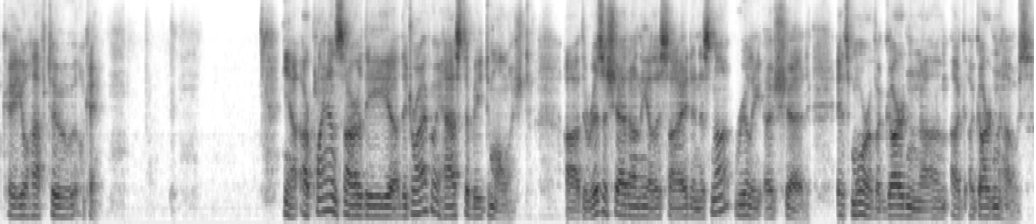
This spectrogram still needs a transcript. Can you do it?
Okay, you'll have to. Okay. Yeah, our plans are the uh, the driveway has to be demolished. Uh, there is a shed on the other side, and it's not really a shed. It's more of a garden, um, a, a, garden house,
